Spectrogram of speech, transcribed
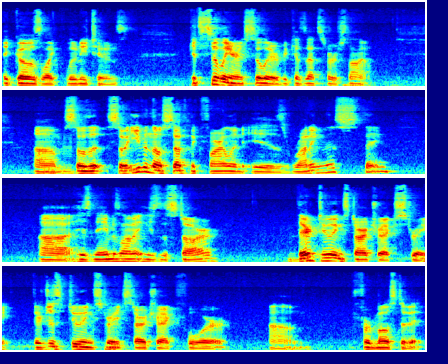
it goes like Looney Tunes. Gets sillier and sillier because that's her style. Um, Mhm. So that so even though Seth MacFarlane is running this thing, uh, his name is on it. He's the star. They're doing Star Trek straight. They're just doing straight Star Trek for um, for most of it,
